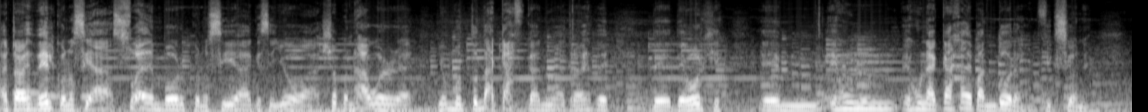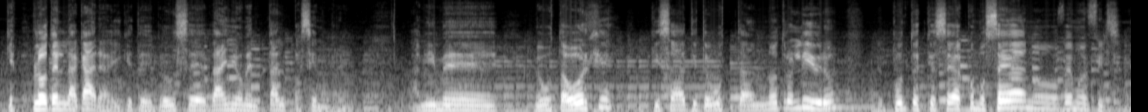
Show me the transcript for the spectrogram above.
A través de él conocí a Swedenborg, conocía, qué sé yo, a Schopenhauer eh, y un montón de, a Kafka, ¿no? a través de, de, Borges. Em, es, un, es una caja de Pandora, ficciones que explota en la cara y que te produce daño mental para siempre. A mí me, me gusta Borges, quizás a ti te gustan otros libros, el punto es que seas como sea, nos vemos en Filse.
